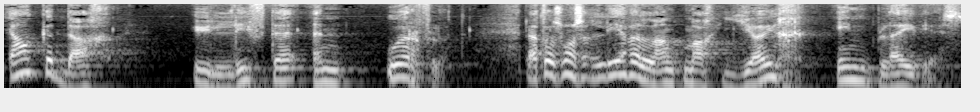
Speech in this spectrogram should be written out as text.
elke dag u liefde in oorvloed dat ons ons lewe lank mag juig en bly wees.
